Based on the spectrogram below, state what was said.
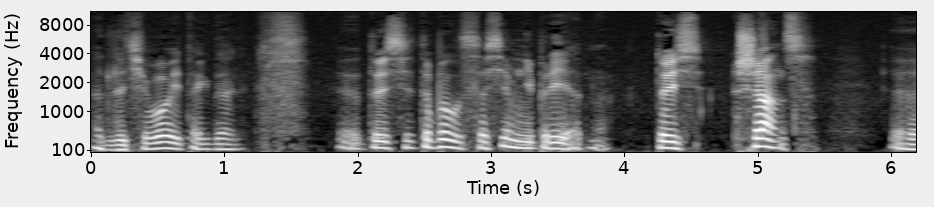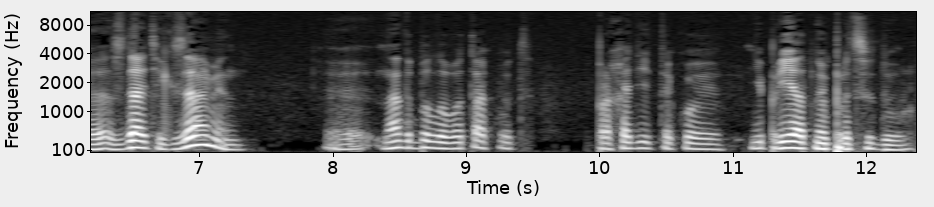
а для чего и так далее. Э, то есть это было совсем неприятно. То есть шанс сдать экзамен, надо было вот так вот проходить такую неприятную процедуру.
